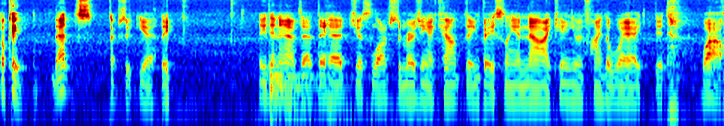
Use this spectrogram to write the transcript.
Okay, that's sweet. Yeah, they they didn't have that. They had just launched the merging account thing basically, and now I can't even find the way I did. wow.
